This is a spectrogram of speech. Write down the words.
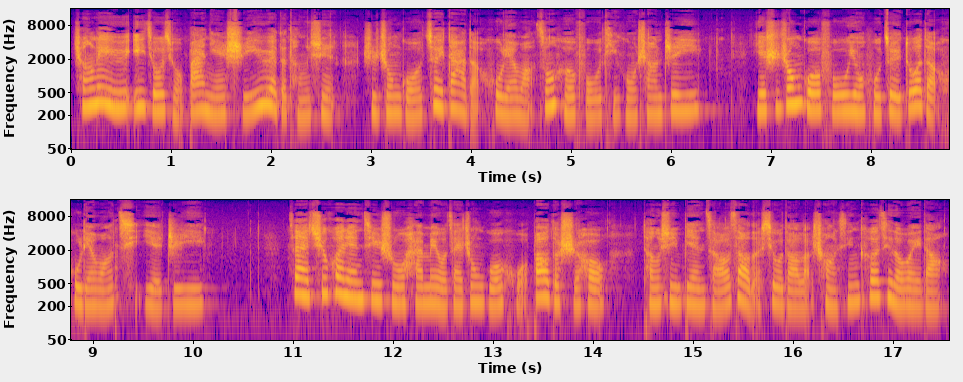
成立于1998年11月的腾讯，是中国最大的互联网综合服务提供商之一，也是中国服务用户最多的互联网企业之一。在区块链技术还没有在中国火爆的时候，腾讯便早早地嗅到了创新科技的味道。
